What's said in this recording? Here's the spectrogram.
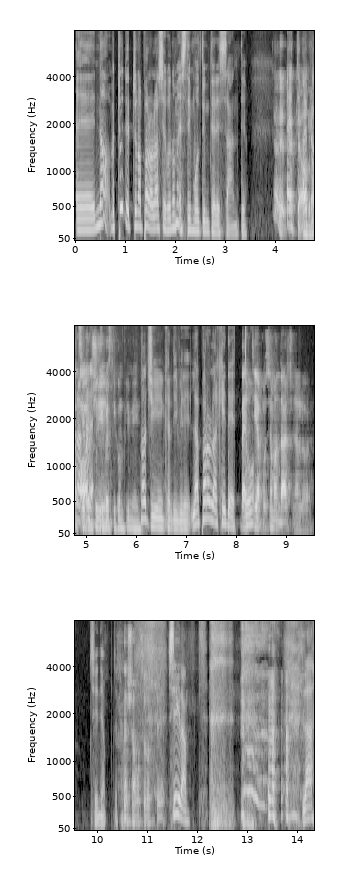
eh, no, ma tu hai detto una parola secondo me stai molto interessante. Eh, eh, cacchio, eh, però- grazie per oggi- tutti questi complimenti. Oggi è incredibile. La parola che hai Beh, detto... tia, possiamo andarcene allora. Sì, andiamo. Lasciamo solo te. Sigla. la,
